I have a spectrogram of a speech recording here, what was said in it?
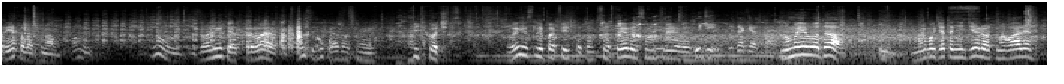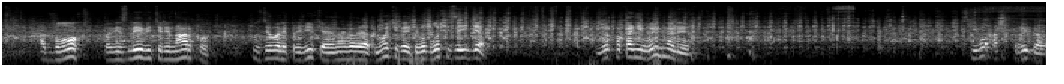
приехала к нам, он ну, звонит, я открываю, он сидит рядом с ней. Пить хочет. Вынесли попить, потом смотрели, смотрели. Уйди, и так я знаю. Но мы его, да, мы его где-то неделю отмывали от блох, повезли в ветеринарку, ну, сделали прививки, а нам говорят, мойте, говорит, его блохи заедят. И вот пока не выгнали, с него аж прыгало.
